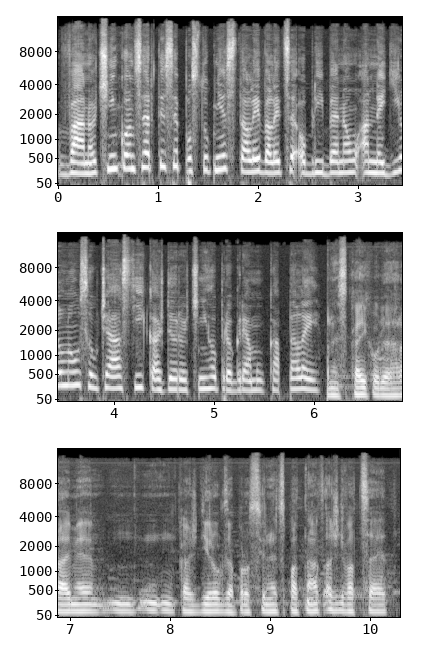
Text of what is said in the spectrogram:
Vánoční koncerty se postupně staly velice oblíbenou a nedílnou součástí každoročního programu kapely. Dneska jich odehrajeme mm, mm, každý rok za prosinec 15 až 20.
